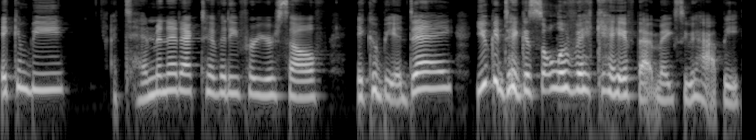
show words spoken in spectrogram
It can be a 10 minute activity for yourself. It could be a day. You can take a solo vacay if that makes you happy.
